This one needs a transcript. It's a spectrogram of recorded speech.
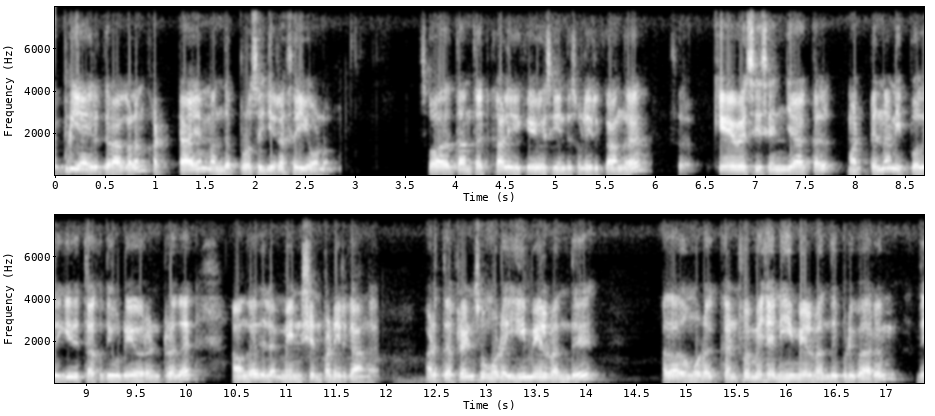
இப்படியா இருக்கிறார்களும் கட்டாயம் அந்த ப்ரொசீஜரை செய்யணும். ஸோ அதை தான் தற்காலிக கேஒசி என்று சொல்லியிருக்காங்க. கேவைசி செஞ்சாக்கள் மட்டும்தான் இப்போதைக்கு இது தகுதி உடையவர்ன்றதை அவங்க இதில் மென்ஷன் பண்ணியிருக்காங்க. அடுத்த ஃப்ரெண்ட்ஸ் உங்களோட இமெயில் வந்து அதாவது உங்களோட கன்ஃபர்மேஷன் இமெயில் வந்து இப்படி வரும். இந்த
